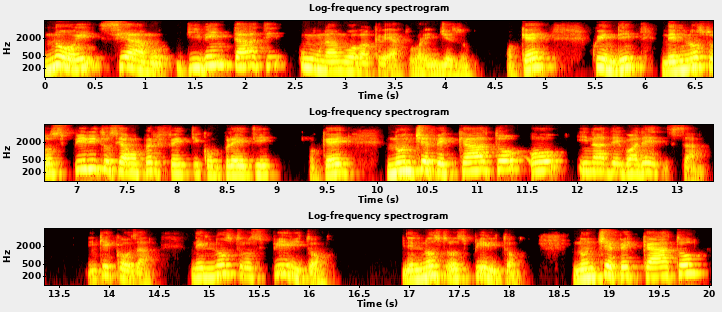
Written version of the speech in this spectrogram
noi siamo diventati una nuova creatura in Gesù, ok? Quindi nel nostro spirito siamo perfetti, completi, ok? Non c'è peccato o inadeguatezza. In che cosa? Nel nostro spirito, nel nostro spirito non c'è peccato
